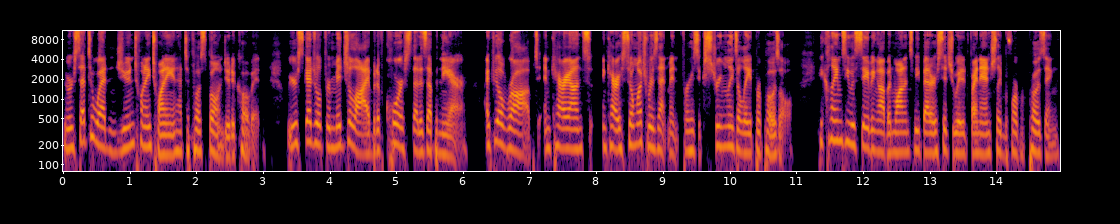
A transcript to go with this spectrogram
We were set to wed in June 2020 and had to postpone due to COVID. We were scheduled for mid July, but of course that is up in the air. I feel robbed and carry on and carry so much resentment for his extremely delayed proposal. He claims he was saving up and wanted to be better situated financially before proposing,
